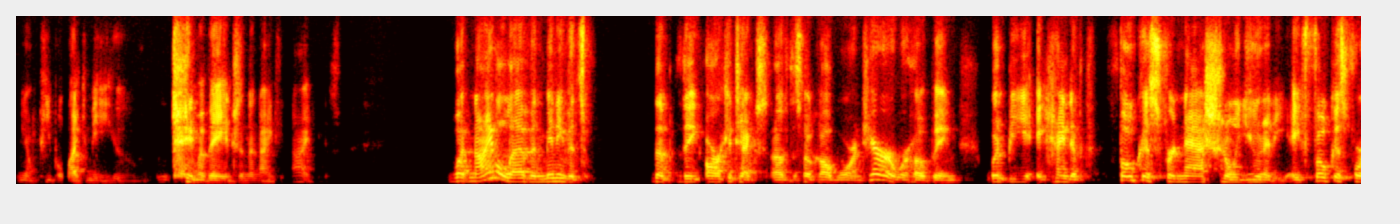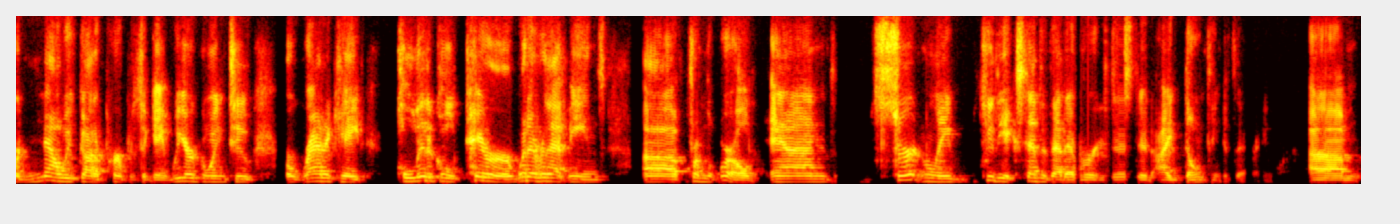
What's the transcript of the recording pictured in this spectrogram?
you know people like me who came of age in the 1990s. What 9 11, many of its the, the architects of the so-called war on terror were hoping would be a kind of focus for national unity, a focus for now we've got a purpose again. We are going to eradicate political terror, whatever that means, uh, from the world. And certainly, to the extent that that ever existed, I don't think it's there anymore. Um,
